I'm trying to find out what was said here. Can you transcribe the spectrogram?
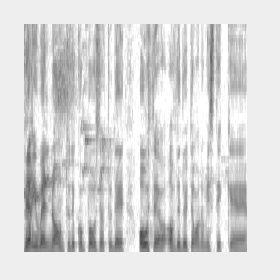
very well known to the composer, to the author of the Deuteronomistic uh,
